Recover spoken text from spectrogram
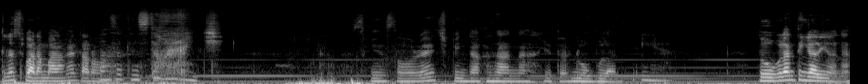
terus barang-barangnya taruh? Masukin storage. Skin storage pindah ke sana gitu dua bulan. Iya. Dua bulan tinggal di mana?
